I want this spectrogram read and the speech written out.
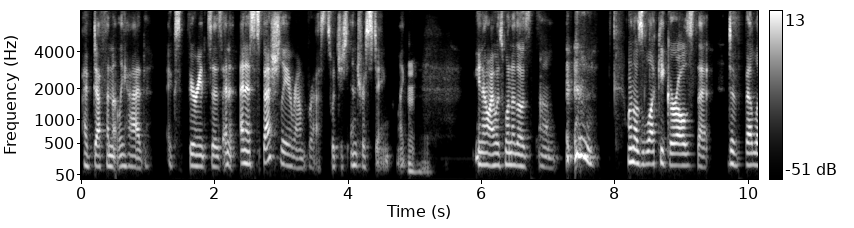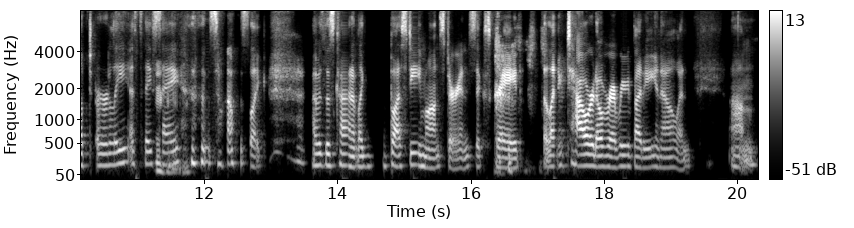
I've definitely had experiences and, and especially around breasts, which is interesting. Like, mm-hmm. you know, I was one of those, um, one of those lucky girls that developed early, as they say. Mm-hmm. so I was like, I was this kind of like busty monster in sixth grade that like towered over everybody, you know, and um,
